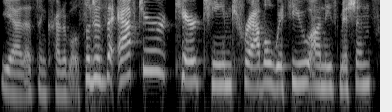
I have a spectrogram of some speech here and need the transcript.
Yeah, that's incredible. So, does the aftercare team travel with you on these missions?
